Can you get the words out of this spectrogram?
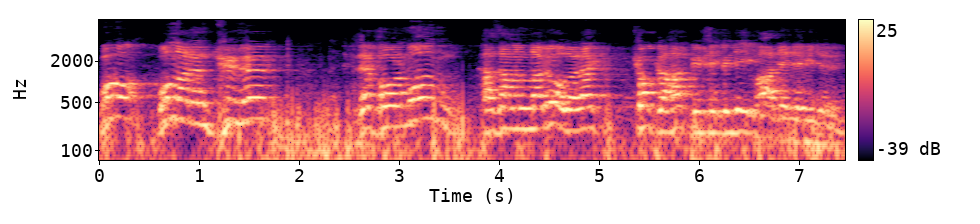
Bu bunların tümü reformun kazanımları olarak çok rahat bir şekilde ifade edebilirim.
